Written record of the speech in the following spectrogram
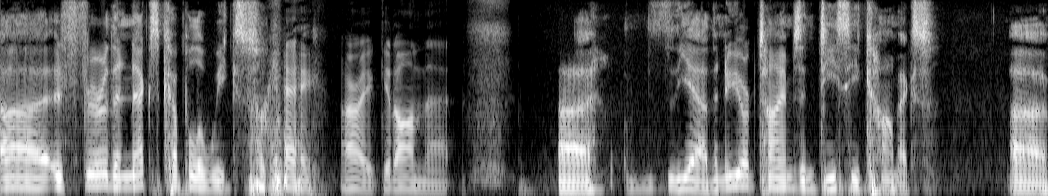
Uh, for the next couple of weeks. Okay, all right, get on that. Uh, yeah, the New York Times and DC Comics. Uh,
